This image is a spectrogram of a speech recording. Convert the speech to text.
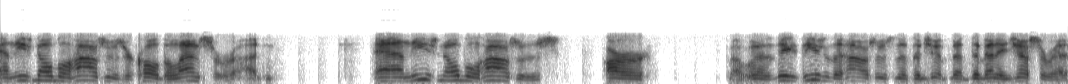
and these noble houses are called the Landsraad and these noble houses are well, they, these are the houses that the that the Bene Gesserit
